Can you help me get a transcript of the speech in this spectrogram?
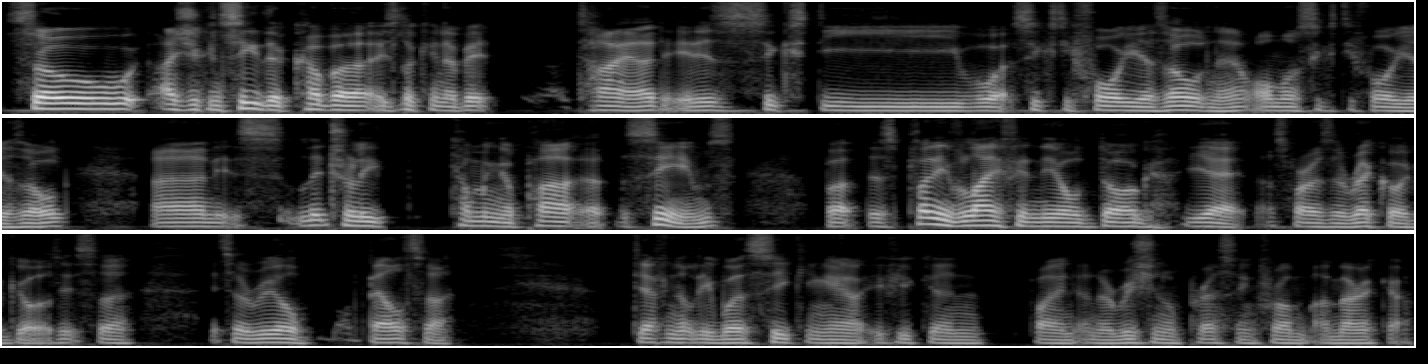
So as you can see, the cover is looking a bit tired. It is 60, what, 64 years old now, almost 64 years old, and it's literally coming apart at the seams. But there's plenty of life in the old dog yet, as far as the record goes. It's a, it's a real belter. Definitely worth seeking out if you can find an original pressing from America.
